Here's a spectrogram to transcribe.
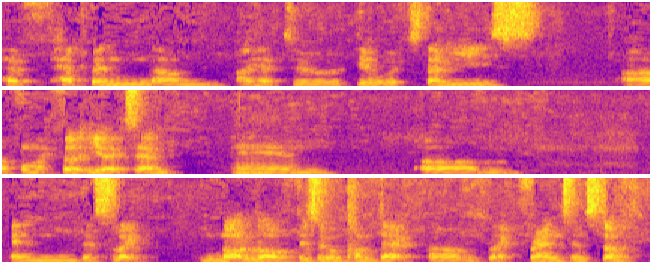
have happened. Um, I had to deal with studies uh, for my third year exam, and um, and there's like not a lot of physical contact uh, with like friends and stuff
